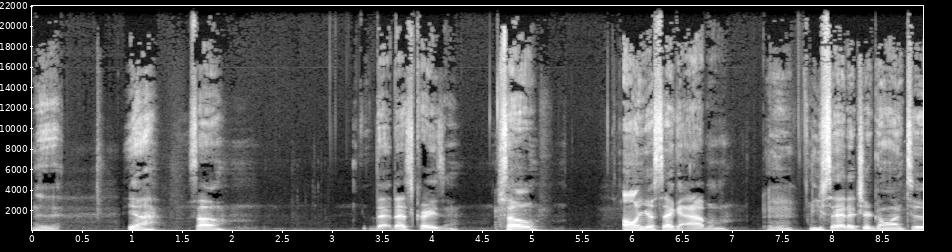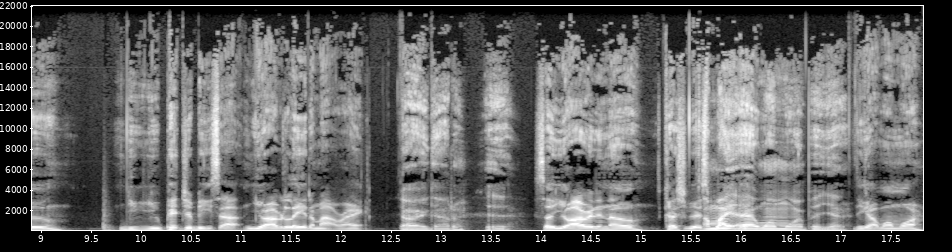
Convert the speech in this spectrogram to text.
Yeah. Yeah. So that that's crazy. So on your second album, hmm you said that you're going to you you picked your beats out. You already laid them out, right? Already got them. Yeah. So you already know because you I might add one more, but yeah. You got one more,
